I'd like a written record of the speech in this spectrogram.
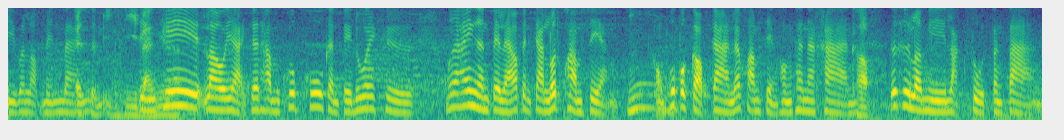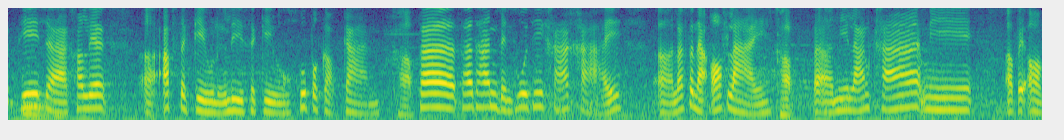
development bank SME D สิ่ง Bank ที่เนี่ยเราอยากจะทำควบคู่กันไปด้วยคือ เมื่อให้เงินไปแล้วเป็นการลดความเสี่ยงอืมของผู้ประกอบการและความเสี่ยงของธนาคารครับก็คือเรามีหลักสูตรต่างๆ ที่อืมจะเขาเรียก upskill หรือ reskill ผู้ประกอบการครับถ้าถ้าท่านเป็นผู้ที่ค้าขายเอ่อ ลักษณะออฟไลน์ครับเอ่อมีร้านค้ามีเอ่อไปออก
